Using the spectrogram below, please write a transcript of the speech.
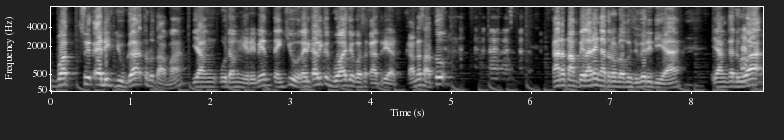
buat sweet edit juga terutama yang udah ngirimin thank you. Lain kali ke gua aja gua Adrian. Karena satu karena tampilannya nggak terlalu bagus juga di dia. Yang kedua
